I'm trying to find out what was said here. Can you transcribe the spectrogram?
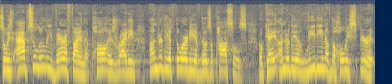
So he's absolutely verifying that Paul is writing under the authority of those apostles, okay, under the leading of the Holy Spirit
